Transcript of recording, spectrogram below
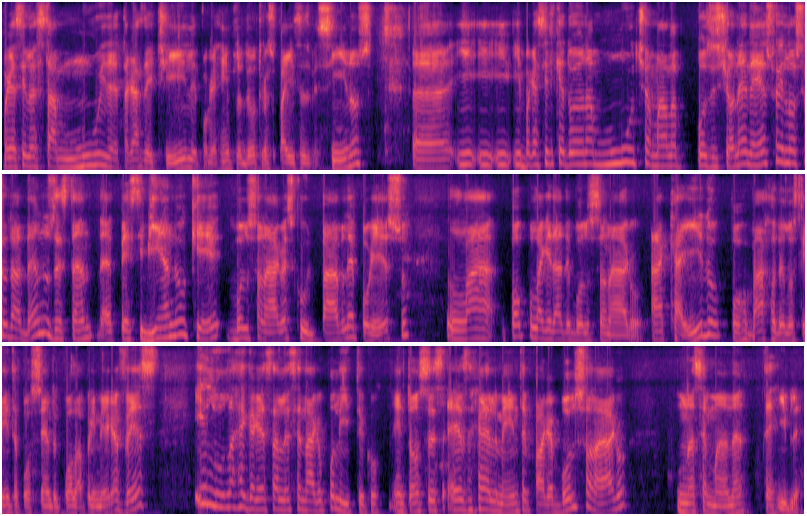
Brasil está muy detrás de Chile, por ejemplo, de otros países vecinos. Eh, y, y- y Brasil quedó en una mucha mala posición en eso y los ciudadanos están eh, percibiendo que Bolsonaro es culpable por eso. La popularidad de Bolsonaro ha caído por bajo de los 30% por la primera vez y Lula regresa al escenario político. Entonces es realmente para Bolsonaro una semana terrible.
